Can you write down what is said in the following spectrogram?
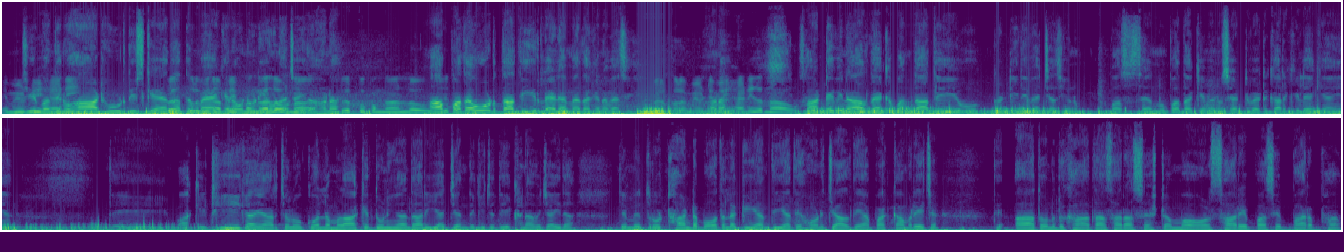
ਇਮਿਊਨਿਟੀ ਜੇ ਬੰਦੇ ਨੂੰ ਹਾਰਟ ਹੂਟ ਦੀ ਸ਼ਿਕਾਇਤ ਆ ਤਾਂ ਮੈਂ ਕਹਿੰਦਾ ਉਹਨੂੰ ਨਹੀਂ ਆਉਣਾ ਚਾਹੀਦਾ ਹਨਾ? ਬਿਲਕੁਲ ਪੰਗਾ ਨਾ ਲਓ। ਜੇ ਆਪਾਂ ਤਾਂ ਉੜਦਾ ਤੀਰ ਲੈ ਲਿਆ ਮੈਂ ਤਾਂ ਕਹਿੰਦਾ ਵੈਸੇ। ਬਿਲਕੁਲ ਇਮਿਊਨਿਟੀ ਹਨਾ? ਕੋਈ ਹੈ ਨਹੀਂ ਤਾਂ ਨਾ ਆਓ। ਸਾਡੇ ਵੀ ਨਾਲ ਦਾ ਇੱਕ ਬੰਦਾ ਤੇ ਉਹ ਗੱਡੀ ਦੇ ਵਿੱਚ ਅਸੀਂ ਉਹਨੂੰ ਬਸ ਸਾਨੂੰ ਪਤਾ ਕਿਵੇਂ ਨੂੰ ਸੈੱਟ ਵੈਟ ਕਰਕੇ ਲੈ ਕੇ ਆਏ ਆ। ਤੇ ਬਾਕੀ ਠੀਕ ਆ ਯਾਰ, ਚਲੋ ਕੁੱਲ ਮਿਲਾ ਕੇ ਦੁਨੀਆਦਾਰੀ ਆ, ਜ਼ਿੰਦਗੀ 'ਚ ਦੇਖਣਾ ਵੀ ਚਾਹੀਦਾ। ਤੇ ਮਿੱਤਰੋ, ਠੰਡ ਬਹੁਤ ਲੱਗੀ ਜਾਂਦੀ ਆ ਤੇ ਹੁਣ ਚੱਲਦੇ ਆ ਆਪਾਂ ਕਮਰੇ 'ਚ। ਤੇ ਆ ਤੁਹਾਨੂੰ ਦਿਖਾਤਾ ਸਾਰਾ ਸਿਸਟਮ ਮਾਹੌਲ, ਸਾਰੇ ਪਾਸੇ ਬਰਫ਼ ਆ।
